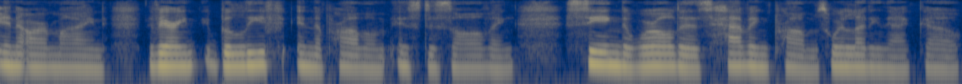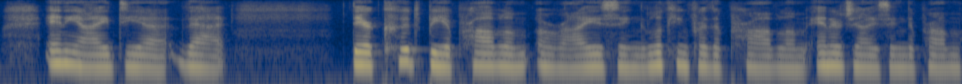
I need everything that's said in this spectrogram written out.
in our mind. The very belief in the problem is dissolving. Seeing the world as having problems, we're letting that go. Any idea that there could be a problem arising, looking for the problem, energizing the problem,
